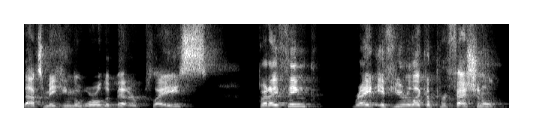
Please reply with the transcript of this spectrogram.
that's making the world a better place but i think right if you're like a professional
